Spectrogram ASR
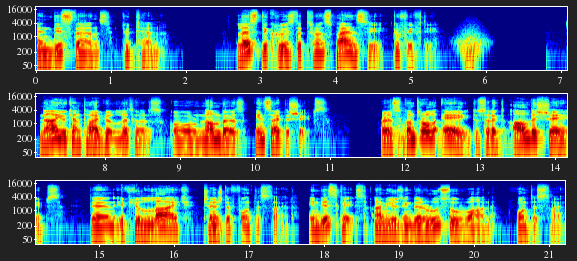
and distance to 10. Let's decrease the transparency to 50. Now you can type your letters or numbers inside the shapes. Press Ctrl A to select all the shapes, then if you like, change the font style. In this case, I'm using the Rusu one style.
